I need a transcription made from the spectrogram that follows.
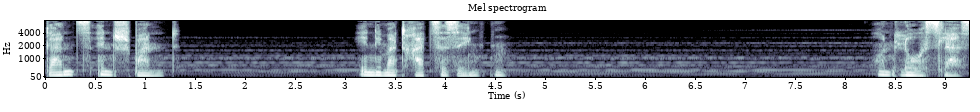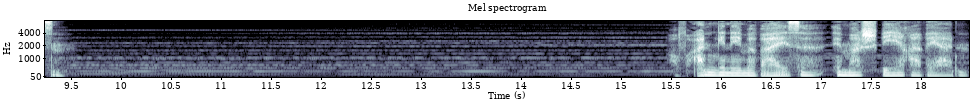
ganz entspannt in die Matratze sinken und loslassen. Auf angenehme Weise immer schwerer werden.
